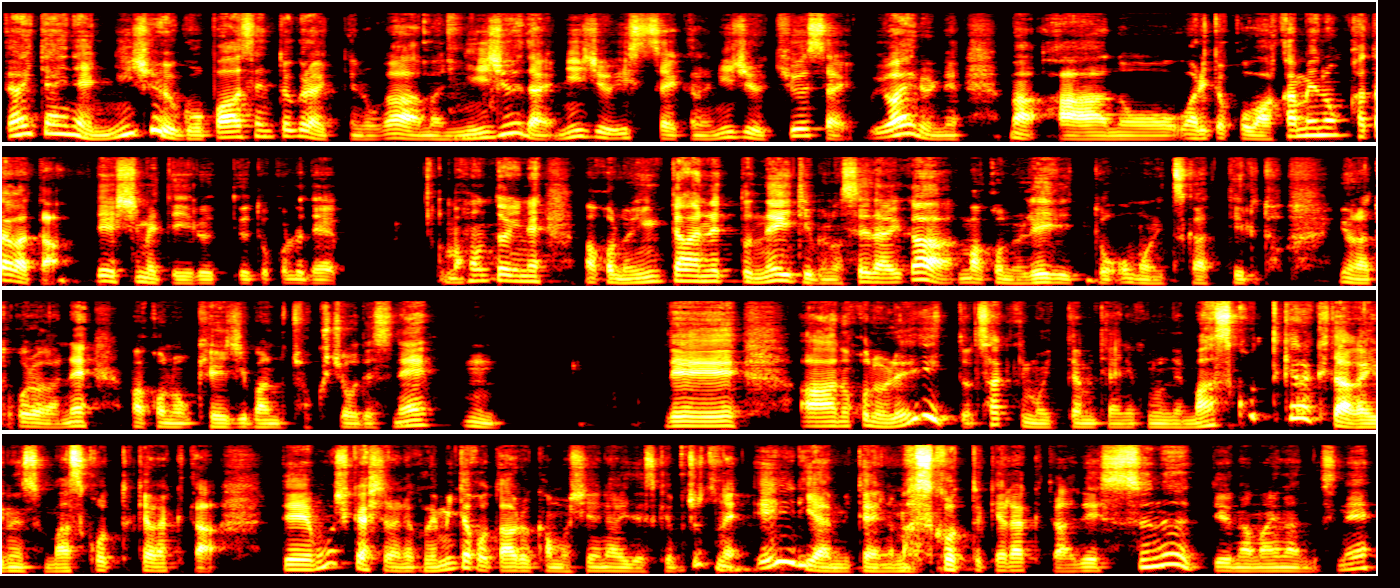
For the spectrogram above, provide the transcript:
大体ね、25%ぐらいっていうのが、まあ、20代、21歳から29歳、いわゆるね、まあ、あの、割とこう若めの方々で占めているっていうところで、まあ、本当にね、まあ、このインターネットネイティブの世代が、まあ、このレディットを主に使っているというようなところがね、まあ、この掲示板の特徴ですね。うん。で、あの、このレディット、さっきも言ったみたいに、このね、マスコットキャラクターがいるんですよ、マスコットキャラクター。で、もしかしたらね、これ見たことあるかもしれないですけど、ちょっとね、エイリアンみたいな マスコットキャラクターで、スヌーっていう名前なんですね。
